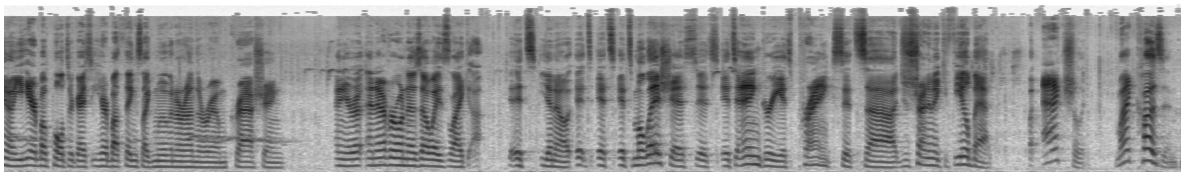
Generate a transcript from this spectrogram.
you know, you hear about poltergeists, you hear about things like moving around the room, crashing, and you're and everyone is always like, uh, it's you know, it's it's it's malicious, it's it's angry, it's pranks, it's uh, just trying to make you feel bad. But actually, my cousin,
